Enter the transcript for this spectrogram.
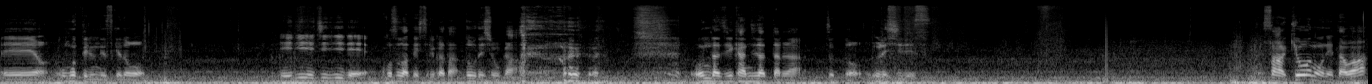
えー、思ってるんですけど ADHD で子育てしてる方どうでしょうか？同じ感じだったらちょっと嬉しいです。さあ今日のネタは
